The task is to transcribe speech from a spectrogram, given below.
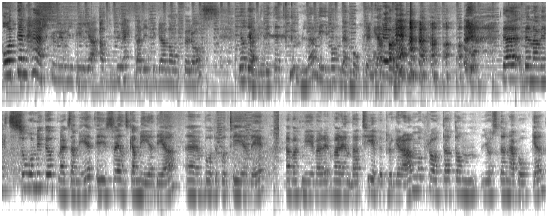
Och den här skulle vi vilja att du berättar lite grann om för oss. Ja, det har blivit ett himla liv om den boken kan jag tala Den har väckt så mycket uppmärksamhet i svenska media, eh, både på TV. Jag har varit med i var, varenda TV-program och pratat om just den här boken.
